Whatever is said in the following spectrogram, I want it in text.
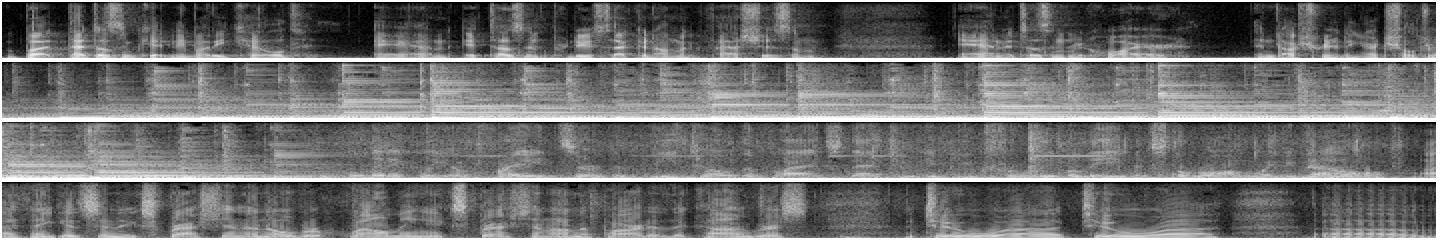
but that doesn't get anybody killed and it doesn't produce economic fascism and it doesn't require indoctrinating our children Politically afraid, sir, to veto the flag statute if you truly believe it's the wrong way to go? No, I think it's an expression, an overwhelming expression on the part of the Congress to uh, to uh, uh,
